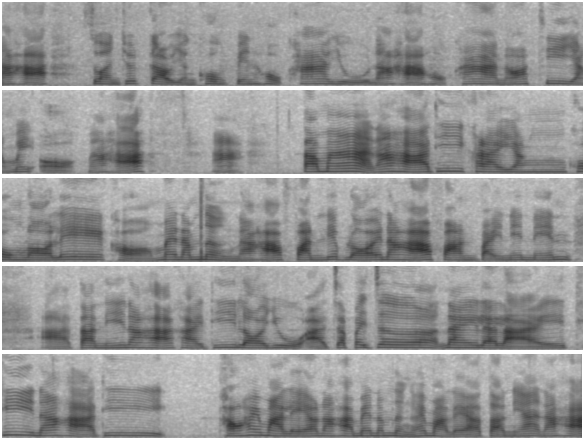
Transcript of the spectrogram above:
นะคะ ส่วนชุดเก่ายังคงเป็น 65 อยู่นะคะ 65 เนาะที่ยังไม่ออกนะคะอะ ต่อมานะคะที่ใครยังคงรอเลขของแม่น้ำหนึ่งนะคะ ฟันเรียบร้อยนะคะ ฟันไปเน้นๆอ่าตอนนี้นะคะใครที่รออยู่อาจจะไปเจอในหลาย ๆ ที่นะคะที่เขาให้มาแล้วนะคะ แม่น้ำหนึ่งให้มาแล้วตอนนี้นะคะ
